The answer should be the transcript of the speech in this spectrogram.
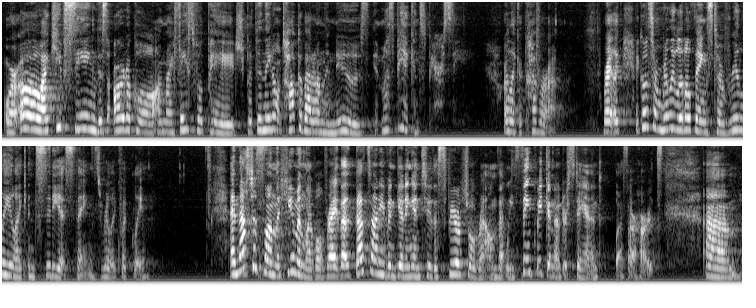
Or, oh, I keep seeing this article on my Facebook page, but then they don't talk about it on the news. It must be a conspiracy or like a cover up, right? Like it goes from really little things to really like insidious things really quickly. And that's just on the human level, right? That, that's not even getting into the spiritual realm that we think we can understand, bless our hearts. Um,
